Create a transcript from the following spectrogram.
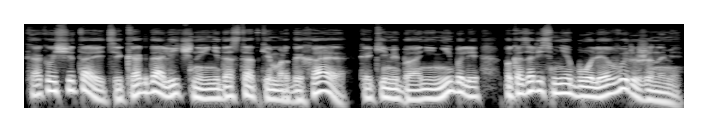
Как вы считаете, когда личные недостатки Мордыхая, какими бы они ни были, показались мне более выраженными?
